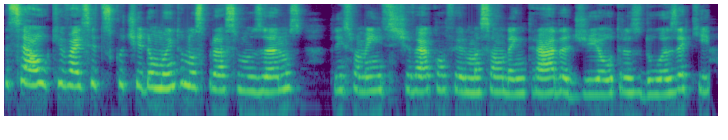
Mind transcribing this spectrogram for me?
Isso é algo que vai ser discutido muito nos próximos anos, principalmente se tiver a confirmação da entrada de outras duas equipes.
